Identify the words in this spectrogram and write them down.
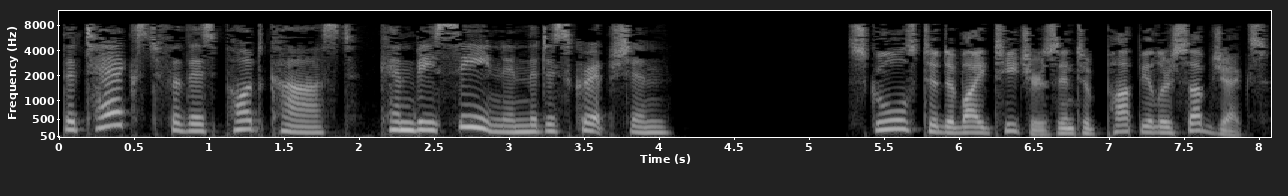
The text for this podcast can be seen in the description. Schools to divide teachers into popular subjects.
